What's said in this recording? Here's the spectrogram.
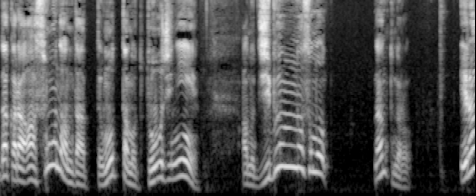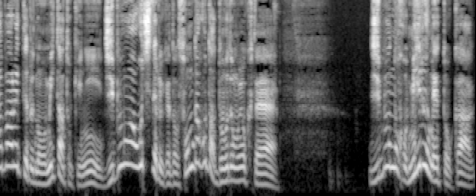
だから、あ、そうなんだって思ったのと同時に、あの、自分のその、なんて言うんだろう。選ばれてるのを見たときに、自分は落ちてるけど、そんなことはどうでもよくて、自分のこう見る目とか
